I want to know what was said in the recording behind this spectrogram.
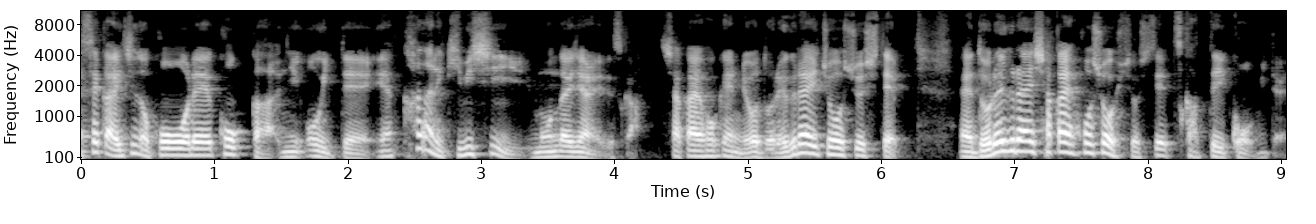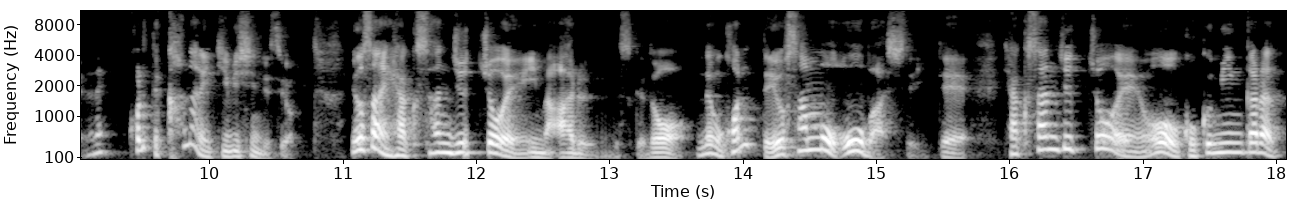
世界一の高齢国家において、かなり厳しい問題じゃないですか。社会保険料をどれぐらい徴収して、どれぐらい社会保障費として使っていこうみたいなね。これってかなり厳しいんですよ。予算130兆円今あるんですけど、でもこれって予算もオーバーしていて、130兆円を国民から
